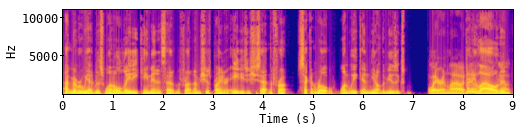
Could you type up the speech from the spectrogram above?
I remember we had this one old lady came in and sat up in the front. I mean, she was probably in her 80s, and she sat in the front second row one week, and you know the music's blaring loud pretty yeah. loud, Yeah. and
